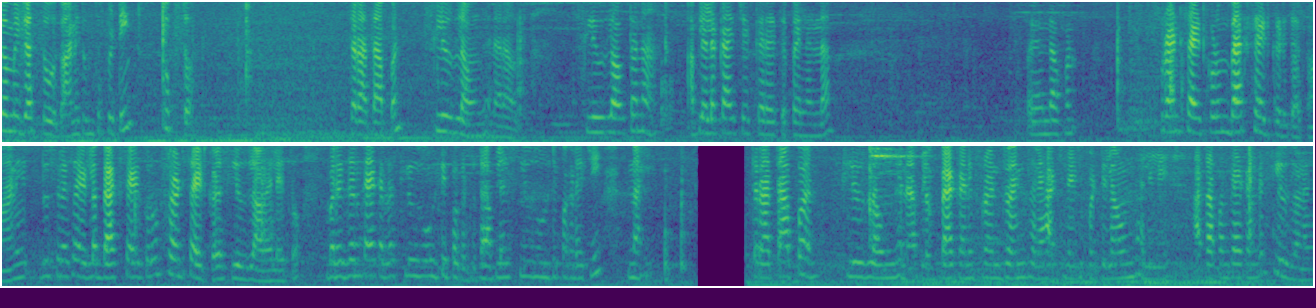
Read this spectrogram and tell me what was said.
कमी जास्त होतो आणि तुमचं फिटिंग चुकतं. तर आता आपण स्लीव्ज लावून घेणार आहोत. स्लीव्ज लावताना आपल्याला काय चेक करायचं पहिल्यांदा? पहिल्यांदा आपण फ्रंट साईडकडून बॅक साईडकडे जातो आणि दुसऱ्या साईडला बॅक साईडकडून फ्रंट साईडकडे स्लीव्ज लावायला येतो. बरेच जण काय करतात स्लीव्ज उलटी पकडतात. तर आपल्याला स्लीव्ज उलटी पकडायची नाही. तर आता आपण स्लीव्ज लावून घेणार. आपलं बॅक आणि फ्रंट जॉईन झाले हाचल्याची पट्टी लावून झालेली आहे. आता आपण काय करणार स्लीव्ज लावणार.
